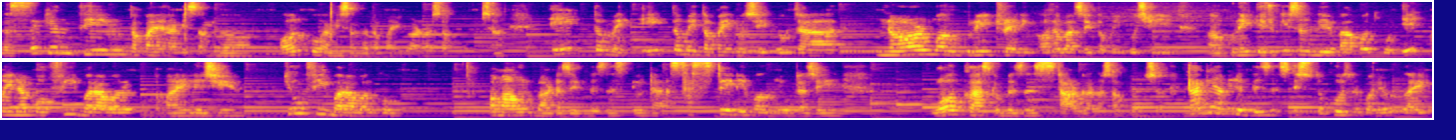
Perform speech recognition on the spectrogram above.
द सेकेन्ड थिङ तपाईँ हामीसँग अर्को हामीसँग तपाईँ गर्न सक्नुहुन्छ। एकदमै एकदमै तपाईँको चाहिँ एउटा नर्मल कुनै ट्रेनिङ अथवा चाहिँ तपाईँको चाहिँ कुनै एजुकेसन लिए बापतको एक महिनाको फी बराबर तपाईँले चाहिँ त्यो फी बराबरको अमाउन्टबाट चाहिँ बिजनेस एउटा सस्टेनेबल एउटा चाहिँ वर्ल्ड क्लासको बिजनेस स्टार्ट गर्न सक्नुहुन्छ। ताकि हामीले बिजनेस यस्तो खोज्नु पऱ्यो लाइक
